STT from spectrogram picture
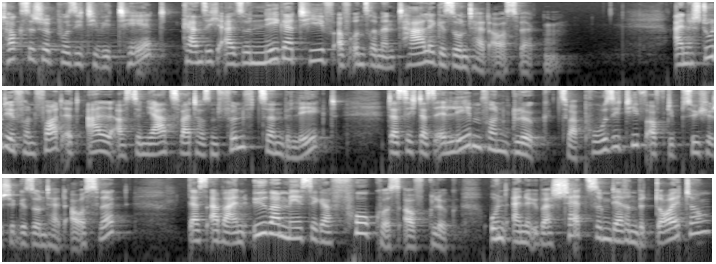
Toxische Positivität kann sich also negativ auf unsere mentale Gesundheit auswirken. Eine Studie von Ford et al. aus dem Jahr 2015 belegt, dass sich das Erleben von Glück zwar positiv auf die psychische Gesundheit auswirkt, dass aber ein übermäßiger Fokus auf Glück und eine Überschätzung deren Bedeutung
